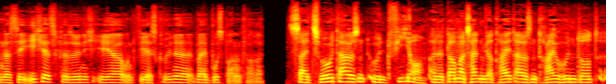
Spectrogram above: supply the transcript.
Und das sehe ich jetzt persönlich eher und wir als Grüne bei Bus, Bahn und Fahrrad. Seit 2004, also damals hatten wir 3300 äh,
